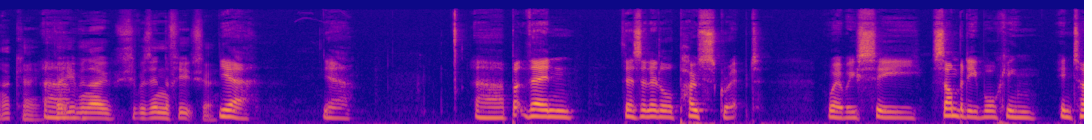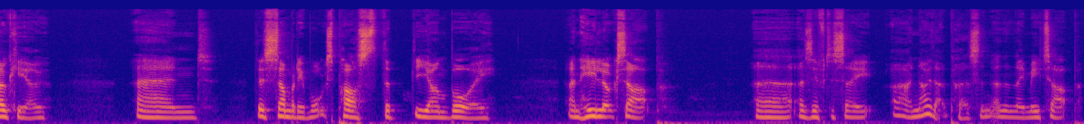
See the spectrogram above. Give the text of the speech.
Okay. Um, but even though she was in the future. Yeah, yeah. Uh, but then there's a little postscript where we see somebody walking in Tokyo, and there's somebody walks past the, the young boy, and he looks up uh, as if to say, oh, "I know that person," and then they meet up.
